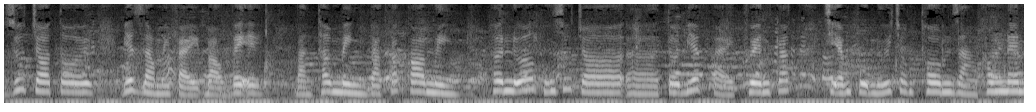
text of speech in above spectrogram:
giúp cho tôi biết rằng mình phải bảo vệ bản thân mình và các con mình. Hơn nữa cũng giúp cho uh, tôi biết phải khuyên các chị em phụ nữ trong thôn rằng không nên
